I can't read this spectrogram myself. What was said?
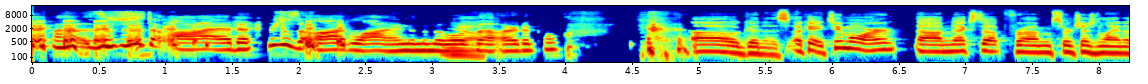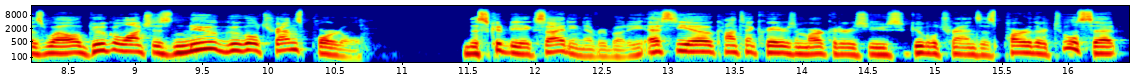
Uh, it's just odd. It's just an odd line in the middle Yeah. of that article. Oh goodness. Okay, two more. Um, next up from Search Engine Land as well. Google launches new Google Trends portal. This could be exciting, everybody. SEO, content creators, and marketers use Google Trends as part of their tool set.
